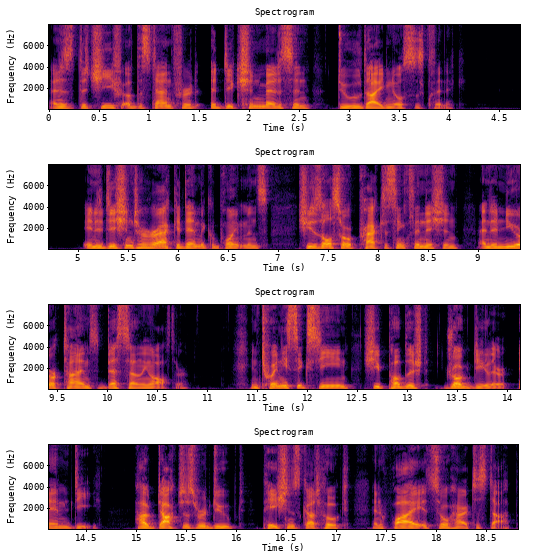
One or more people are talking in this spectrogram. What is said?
and is the chief of the Stanford Addiction Medicine Dual Diagnosis Clinic. In addition to her academic appointments, she is also a practicing clinician and a New York Times bestselling author. In 2016, she published Drug Dealer, MD How Doctors Were Duped, Patients Got Hooked, and Why It's So Hard to Stop.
